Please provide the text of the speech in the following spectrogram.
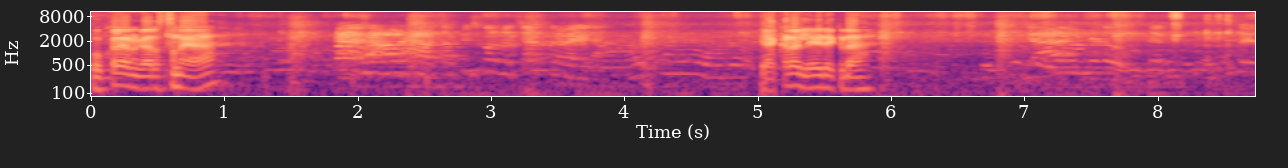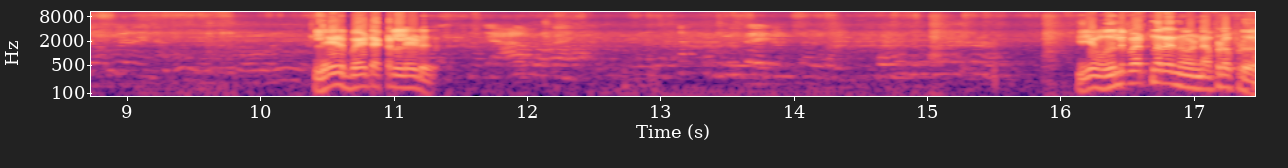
కుక్కలు ఏమైనా కరుస్తున్నాయా? ఎక్కడ లేడు ఇక్కడ? లేడు బయట ఎక్కడ లేడు? ఏం వదిలిపెడుతున్నారు ఏంది అప్పుడప్పుడు?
